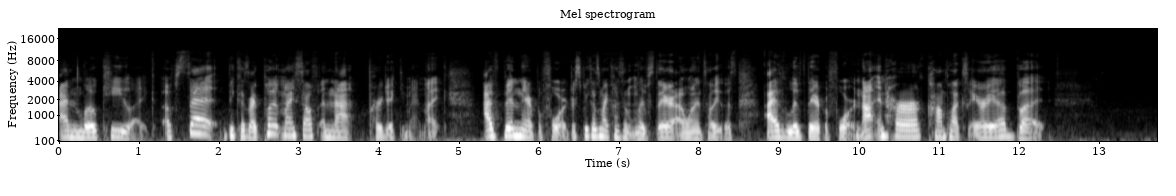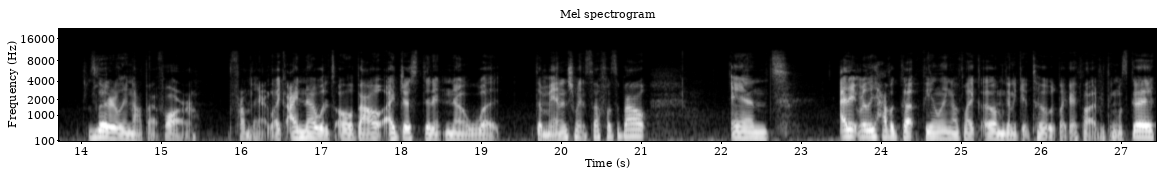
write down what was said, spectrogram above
I'm low key like upset because I put myself in that predicament. Like I've been there before. Just because my cousin lives there, I want to tell you this. I've lived there before. Not in her complex area, but literally not that far from there. Like I know what it's all about. I just didn't know what the management stuff was about. And I didn't really have a gut feeling of like, oh, I'm to get towed. Like, I thought everything was good.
